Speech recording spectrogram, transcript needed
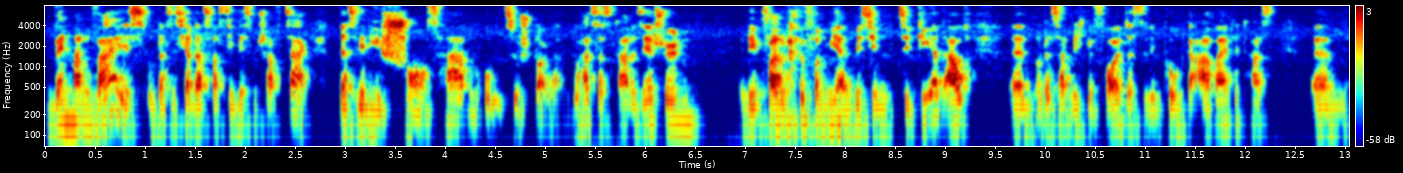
wenn man weiß, und das ist ja das, was die Wissenschaft sagt, dass wir die Chance haben, umzusteuern. Du hast das gerade sehr schön, in dem Fall von mir ein bisschen zitiert auch, ähm, und das hat mich gefreut, dass du den Punkt gearbeitet hast. Ähm,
